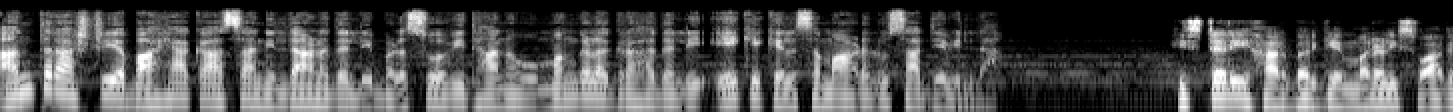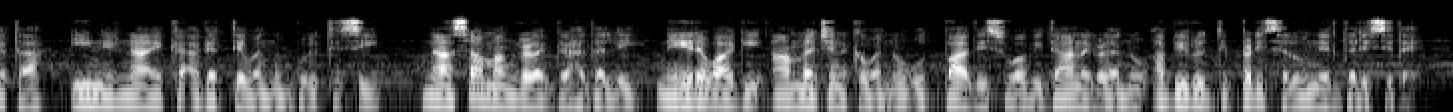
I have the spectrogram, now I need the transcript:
ಅಂತಾರಾಷ್ಟ್ರೀಯ ಬಾಹ್ಯಾಕಾಶ ನಿಲ್ದಾಣದಲ್ಲಿ ಬಳಸುವ ವಿಧಾನವು ಮಂಗಳ ಗ್ರಹದಲ್ಲಿ ಏಕೆ ಕೆಲಸ ಮಾಡಲು ಸಾಧ್ಯವಿಲ್ಲ? ಹಿಸ್ಟರಿ ಹಾರ್ಬರ್ಗೆ ಮರಳಿ ಸ್ವಾಗತ. ಈ ನಿರ್ಣಾಯಕ ಅಗತ್ಯವನ್ನು ಗುರುತಿಸಿ, ನಾಸಾ ಮಂಗಳ ಗ್ರಹದಲ್ಲಿ ನೇರವಾಗಿ ಆಮ್ಲಜನಕವನ್ನು ಉತ್ಪಾದಿಸುವ ವಿಧಾನಗಳನ್ನು ಅಭಿವೃದ್ಧಿಪಡಿಸಲು ನಿರ್ಧರಿಸಿದೆ.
